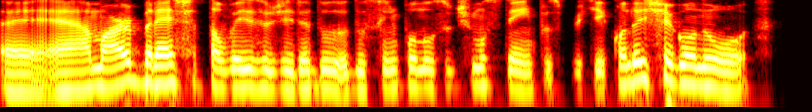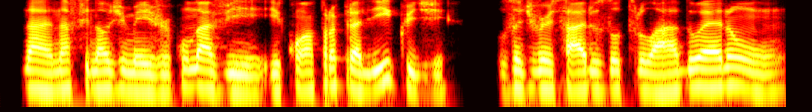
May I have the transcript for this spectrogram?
É, é, a maior brecha, talvez, eu diria, do, do Simple nos últimos tempos. Porque quando ele chegou no, na, na final de Major com o Navi e com a própria Liquid, os adversários do outro lado eram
